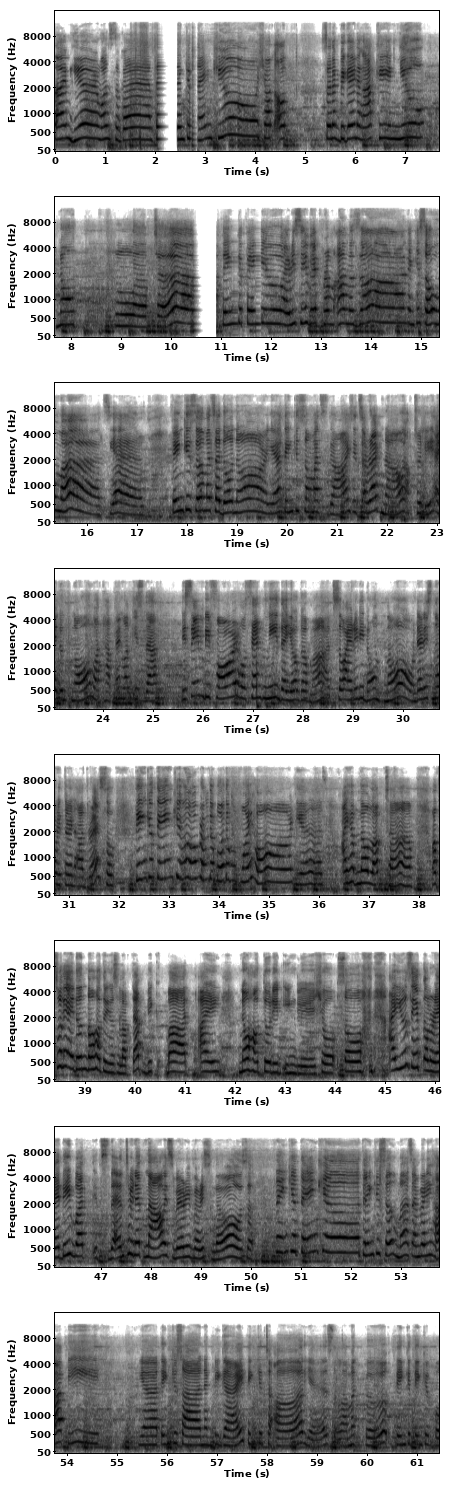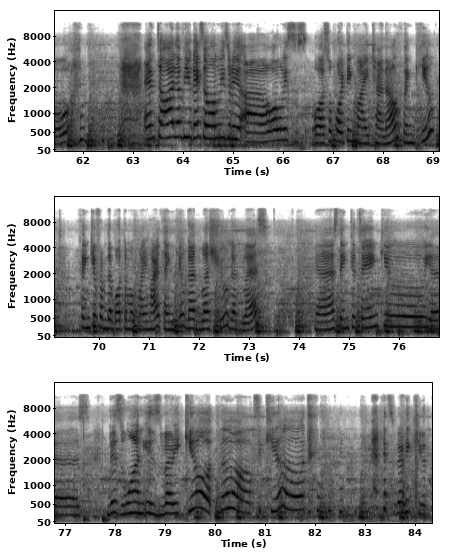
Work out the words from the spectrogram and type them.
I'm here once again. Thank you, thank you. Shout out sa nagbigay ng aking new note laptop. Thank you, thank you. I received it from Amazon. Thank you so much. Yes. Thank you so much sa donor. Yeah, thank you so much guys. It's arrived now actually. I don't know what happened. What is that? The same before who sent me the yoga mat. So I really don't know. There is no return address. So thank you, thank you from the bottom of my heart. Yes. I have no laptop. Actually, I don't know how to use laptop, but I know how to read English. So, so I use it already, but it's the internet now. It's very, very slow. So, thank you, thank you, thank you so much. I'm very happy. Yeah, thank you sa nagbigay. Thank you to all. Yes, salamat po. Thank you, thank you po. and to all of you guys who always uh, always uh, supporting my channel. Thank you. Thank you from the bottom of my heart. Thank you. God bless you. God bless. Yes, thank you, thank you. Yes. This one is very cute. Look, so cute. it's very cute.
